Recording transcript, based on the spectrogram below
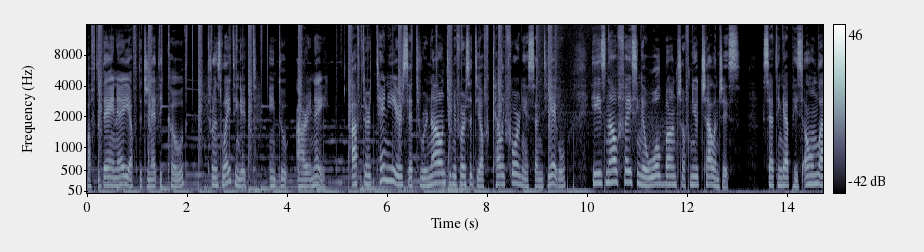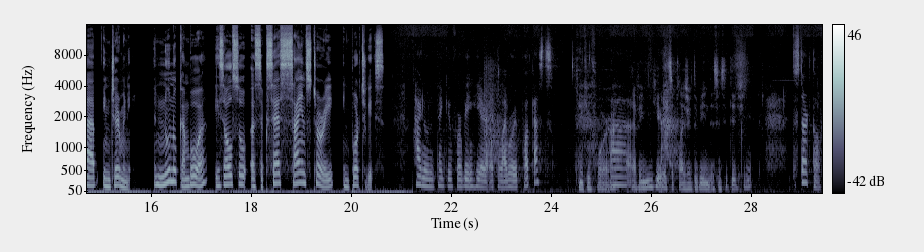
of the DNA of the genetic code, translating it into RNA. After 10 years at the renowned University of California, San Diego, he is now facing a whole bunch of new challenges, setting up his own lab in Germany. Nuno Camboa is also a success science story in Portuguese. Hi, Nuno. Thank you for being here at the Library Podcasts. Thank you for uh, having me here. It's a pleasure to be in this institution. To start off,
